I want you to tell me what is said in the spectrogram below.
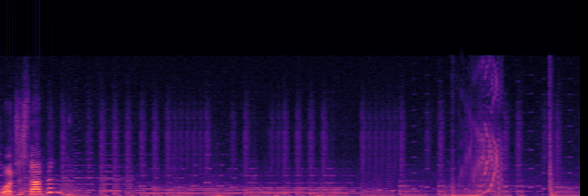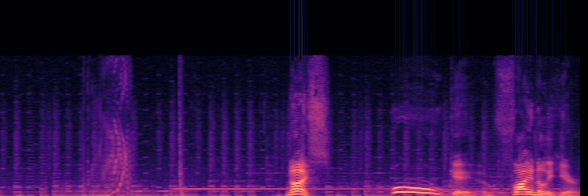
What just happened? Nice! Woo! Okay, I'm finally here.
